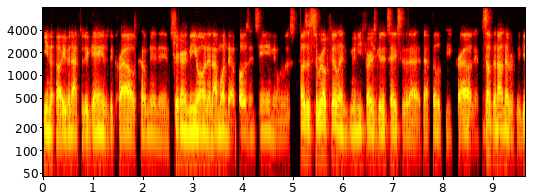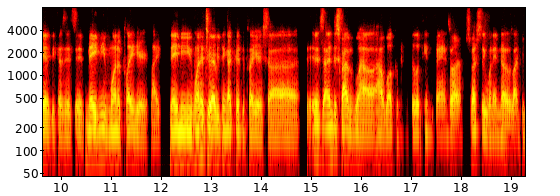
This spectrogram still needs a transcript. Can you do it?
you know, even after the games, the crowd coming and cheering me on, and I'm on the opposing team. It was it was a surreal feeling when you first get a taste of that that Philippine crowd, and something I'll never forget because it's it made me want to play here, like made me want to do everything I could to play here. So uh, it's indescribable how how welcoming Philippine fans are, especially when they know like you're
